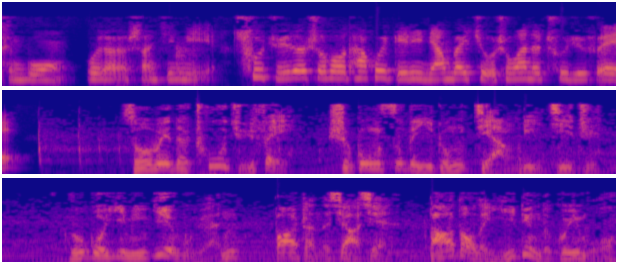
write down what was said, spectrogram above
成功，为了上经理。出局的时候他会给你两百九十万的出局费。所谓的出局费是公司的一种奖励机制。如果一名业务员发展的下线达到了一定的规模，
